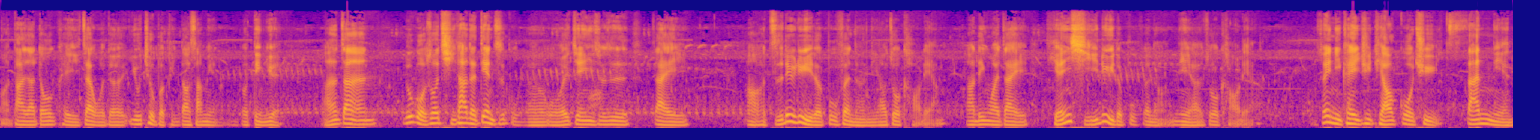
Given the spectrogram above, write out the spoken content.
啊，大家都可以在我的 YouTube 频道上面能够订阅，啊，当然如果说其他的电子股呢，我会建议就是在。啊，直利率的部分呢，你要做考量。那另外在填息率的部分呢，你也要做考量。所以你可以去挑过去三年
